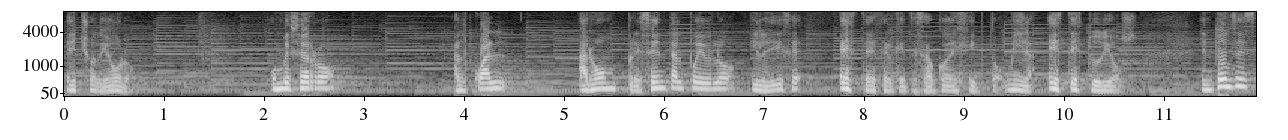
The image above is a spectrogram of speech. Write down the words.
hecho de oro. Un becerro al cual Aarón presenta al pueblo y le dice, este es el que te sacó de Egipto, mira, este es tu Dios. Entonces,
